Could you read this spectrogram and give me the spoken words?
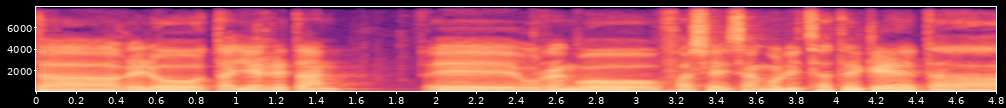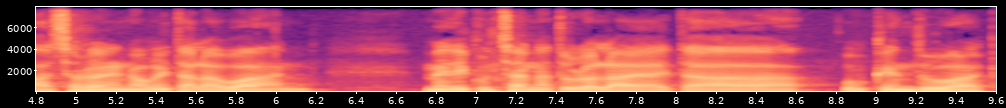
Eta gero tailerretan, e, urrengo fasea izango litzateke, eta azaroaren hogeita lauan medikuntza naturala eta ukenduak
